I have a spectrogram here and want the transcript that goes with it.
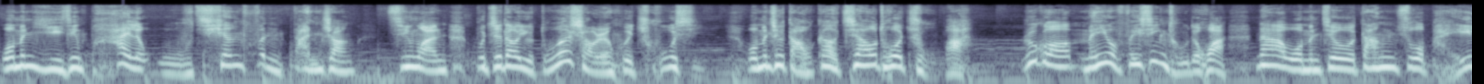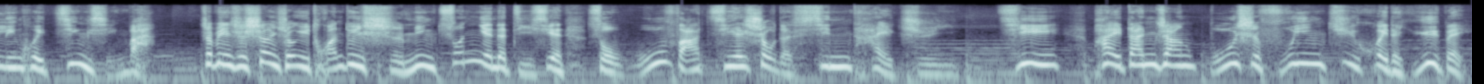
我们已经派了五千份单张，今晚不知道有多少人会出席。”我们就祷告交托主吧。如果没有非信徒的话，那我们就当做培灵会进行吧。这便是圣雄与团队使命尊严的底线所无法接受的心态之一。其一，派单张不是福音聚会的预备，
